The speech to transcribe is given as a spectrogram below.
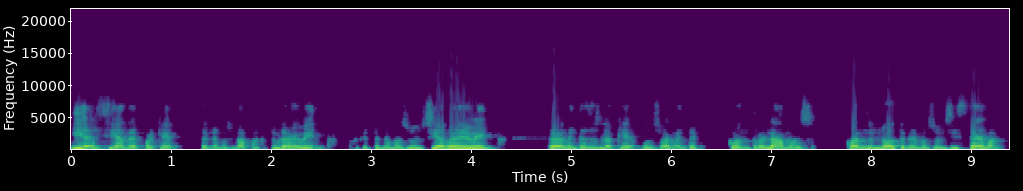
Y el cierre, porque tenemos una factura de venta, porque tenemos un cierre de venta. Realmente eso es lo que usualmente controlamos cuando no tenemos un sistema.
